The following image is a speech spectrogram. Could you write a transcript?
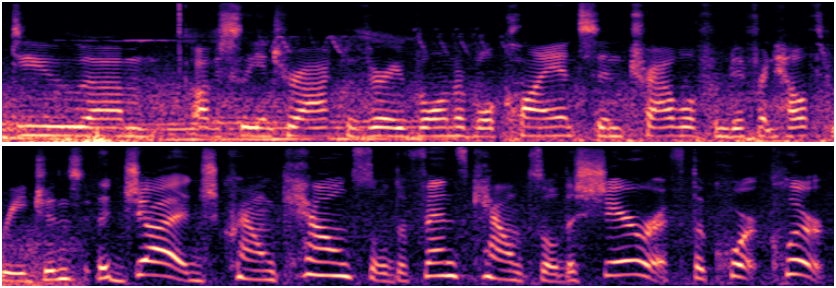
do um, obviously interact with very vulnerable clients and travel from different health regions. The judge, Crown Counsel, Defense Counsel, the sheriff, the court clerk,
